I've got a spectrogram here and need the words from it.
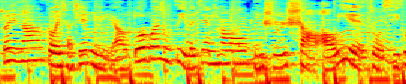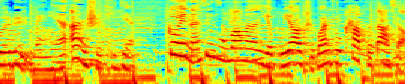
所以呢，各位小仙女也要多关注自己的健康哦，平时少熬夜，作息规律，每年按时体检。各位男性同胞们也不要只关注 cup 的大小，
